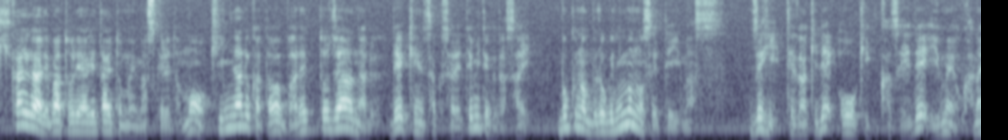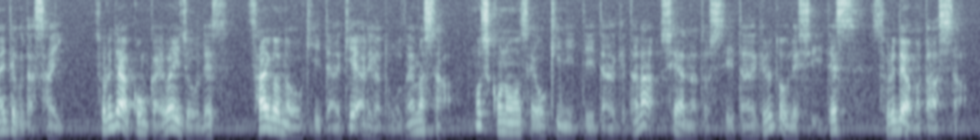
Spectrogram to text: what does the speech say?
機会があれば取り上げたいと思いますけれども気になる方はバレットジャーナルで検索されてみてください。僕のブログにも載せています。是非手書きで大きく稼いで夢を叶えてください。それでは今回は以上です。最後までお聴きいただきありがとうございました。もしこの音声を気に入っていただけたらシェアなどしていただけると嬉しいです。それではまた明日。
